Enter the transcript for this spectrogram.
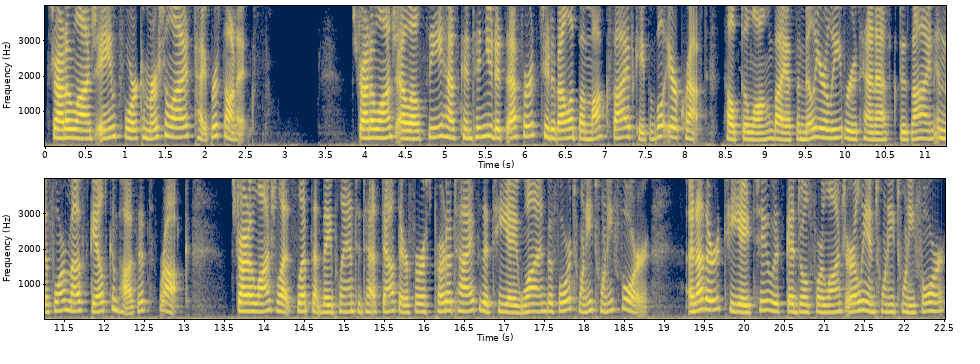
Stratolaunch aims for commercialized hypersonics. Stratolaunch LLC has continued its efforts to develop a Mach 5 capable aircraft, helped along by a familiarly Rutan-esque design in the form of scaled composites ROC. Stratolaunch let slip that they plan to test out their first prototype, the TA-1, before 2024. Another, TA-2, is scheduled for launch early in 2024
